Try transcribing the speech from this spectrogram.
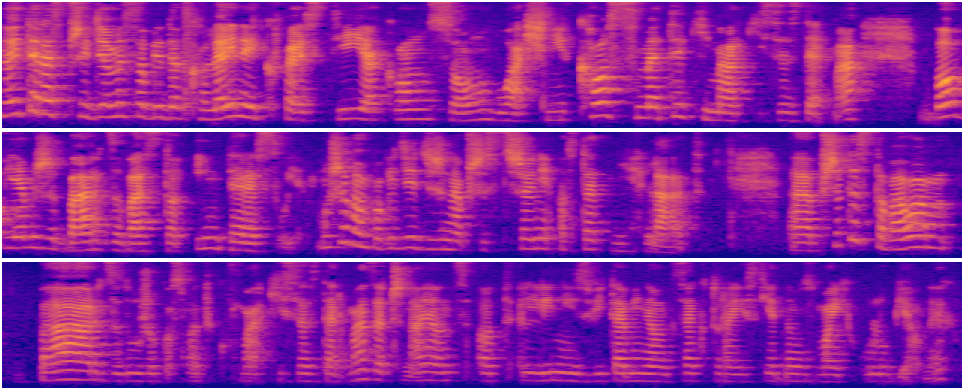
No i teraz przejdziemy sobie do kolejnej kwestii, jaką są właśnie kosmetyki marki Sesderma, bo wiem, że bardzo Was to interesuje. Muszę Wam powiedzieć, że na przestrzeni ostatnich lat e, przetestowałam bardzo dużo kosmetyków marki Sesderma, zaczynając od linii z witaminą C, która jest jedną z moich ulubionych.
